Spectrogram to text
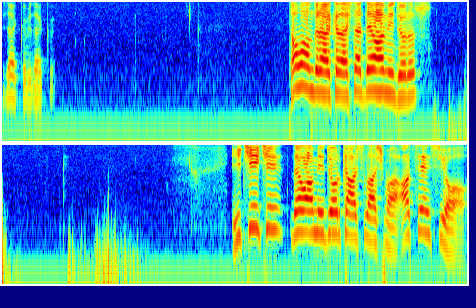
bir dakika, bir dakika. Tamamdır arkadaşlar. Devam ediyoruz. 2-2 devam ediyor karşılaşma. Asensio.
